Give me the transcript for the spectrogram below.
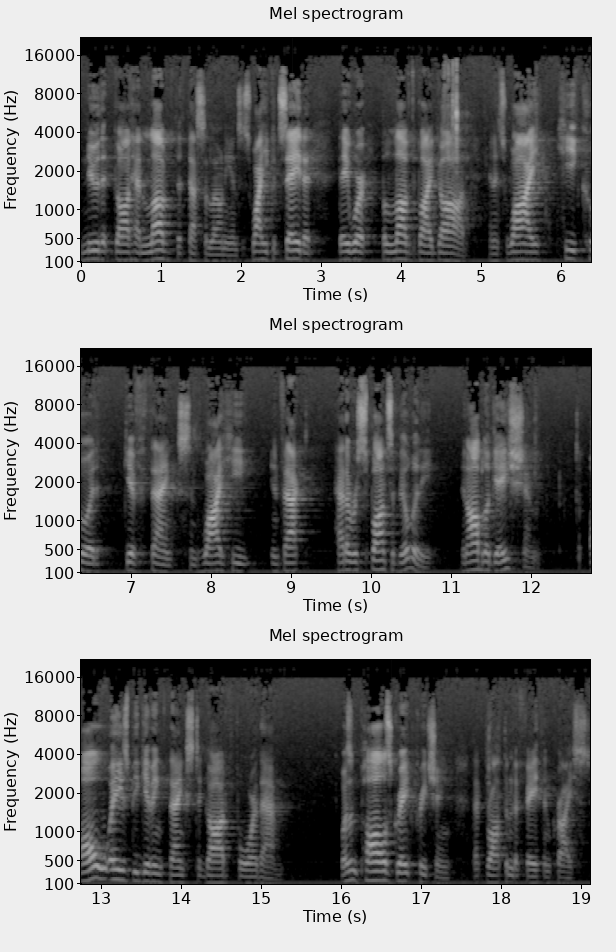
knew that God had loved the Thessalonians. It's why he could say that they were beloved by God. And it's why he could give thanks and why he, in fact, had a responsibility, an obligation to always be giving thanks to God for them. It wasn't Paul's great preaching that brought them to faith in Christ,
